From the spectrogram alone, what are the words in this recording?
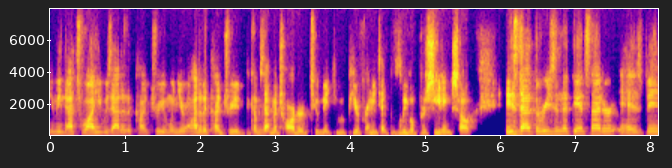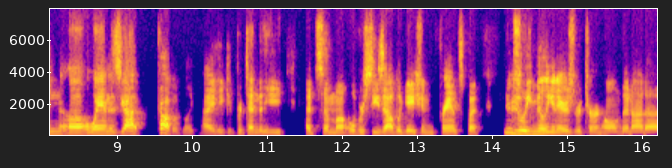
I mean, that's why he was out of the country. And when you're out of the country, it becomes that much harder to make you appear for any type of legal proceeding. So, is that the reason that Dan Snyder has been uh, away on his yacht? Probably. I, he could pretend that he had some uh, overseas obligation in France, but usually millionaires return home. They're not uh,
